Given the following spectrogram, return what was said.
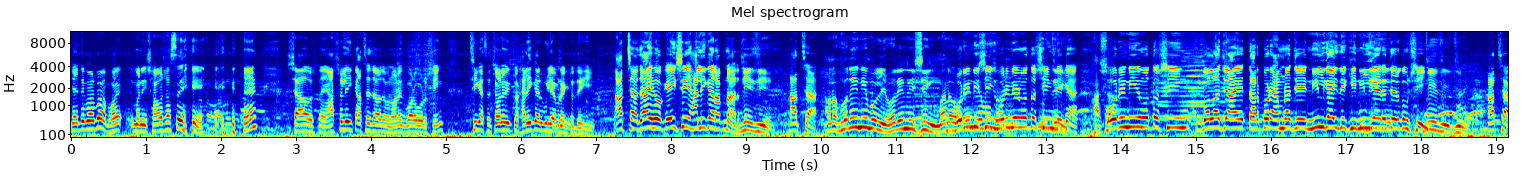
যেতে পারবা? ভয় মানে সাহস আছে? হ্যাঁ? সাহস নাই। আসলেই কাছে যাওয়া যাবে অনেক বড় বড় সিং। ঠিক আছে চলেন একটু হালিকারগুলি আমরা একটু দেখি। আচ্ছা যাই হোক এই সেই হালিকার আপনার? জি জি। আচ্ছা। আমরা হরিণী বলি হরিণী সিং মানে হরিণী সিং হরিণের মতো সিং দেখা। হরিণীর মতো সিং বলা যায়। তারপরে আমরা যে নীলগাই দেখি নীলগাইয়ের তো এরকম সিং। জি জি জি। আচ্ছা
